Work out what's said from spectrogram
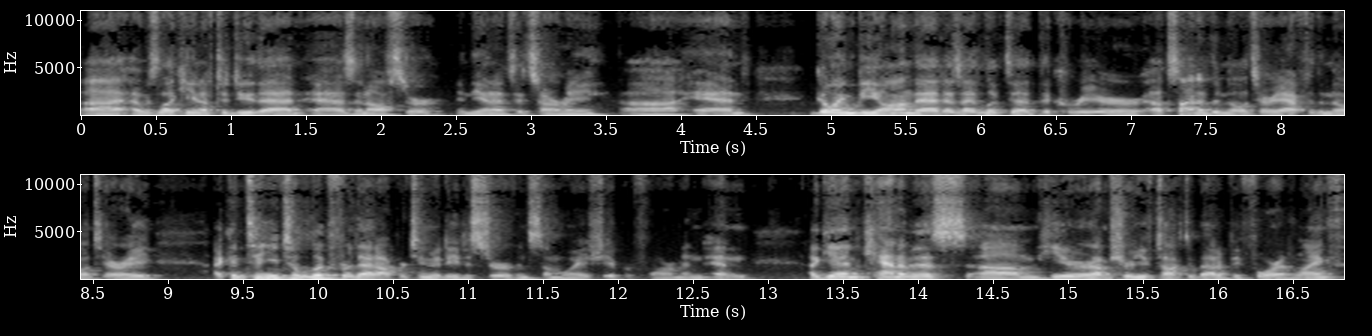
Uh, I was lucky enough to do that as an officer in the United States Army. Uh, and going beyond that, as I looked at the career outside of the military, after the military, I continued to look for that opportunity to serve in some way, shape, or form. And, and again, cannabis um, here, I'm sure you've talked about it before at length,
